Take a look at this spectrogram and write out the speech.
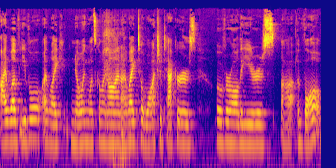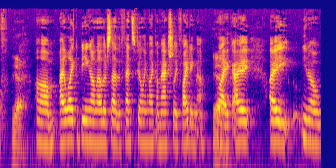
I love evil. I like knowing what's going on. I like to watch attackers over all the years uh, evolve. Yeah. Um, I like being on the other side of the fence, feeling like I'm actually fighting them. Yeah. Like I, I, you know,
